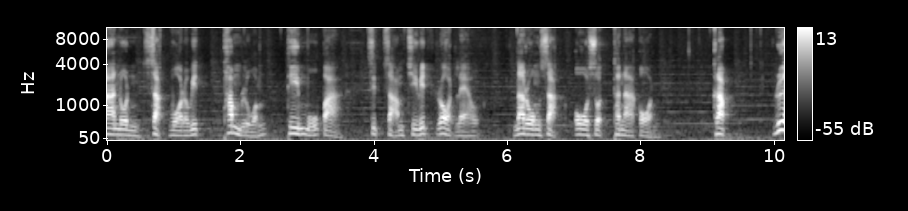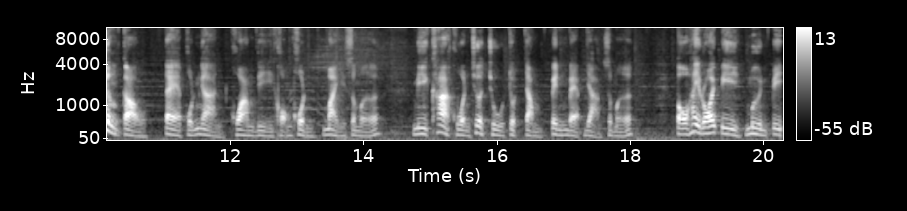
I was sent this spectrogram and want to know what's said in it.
อานนท์ศักดิ์วรวิทย์ถ้ำหลวง ทีมหมูป่า 13 ชีวิตรอดแล้วนรงศักดิ์โอสถธนากร ครับ เรื่องเก่าแต่ผลงานความดีของคนใหม่เสมอ มีค่าควรเชิดชูจดจำเป็นแบบอย่างเสมอ ต่อให้ร้อยปีหมื่นปี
